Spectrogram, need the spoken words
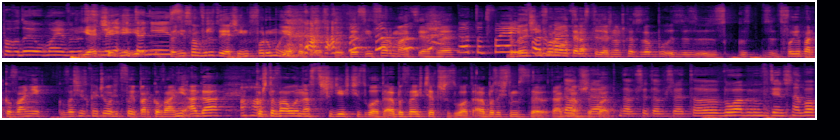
powodują moje wyrzuty Ja cię i to nie jest... to nie są wyrzuty, ja cię informuję po prostu. To jest informacja, że... No to będę ci informował teraz tyle, że na przykład twoje parkowanie, właśnie skończyło się twoje parkowanie, Aga, kosztowało nas 30 zł, albo 23 zł, albo coś w tym stylu, tak? na Dobrze, przykład. dobrze, dobrze. To byłabym wdzięczna, bo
